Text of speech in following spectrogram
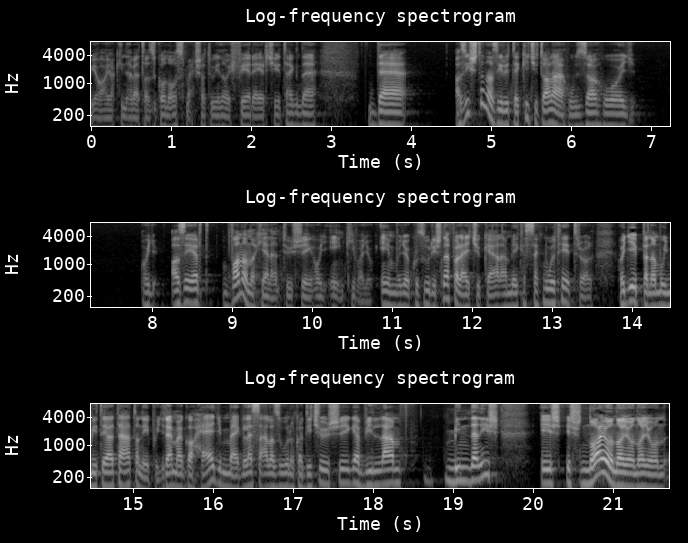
jaj, aki nevet, az gonosz, meg stb., hogy félreértsétek, de, de az Isten azért itt egy kicsit aláhúzza, hogy, hogy azért van annak jelentősége, hogy én ki vagyok. Én vagyok az Úr, és ne felejtsük el, emlékeztek múlt hétről, hogy éppen amúgy mit élt át a nép, hogy remeg a hegy, meg leszáll az Úrnak a dicsősége, villám, minden is, és, és nagyon-nagyon-nagyon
